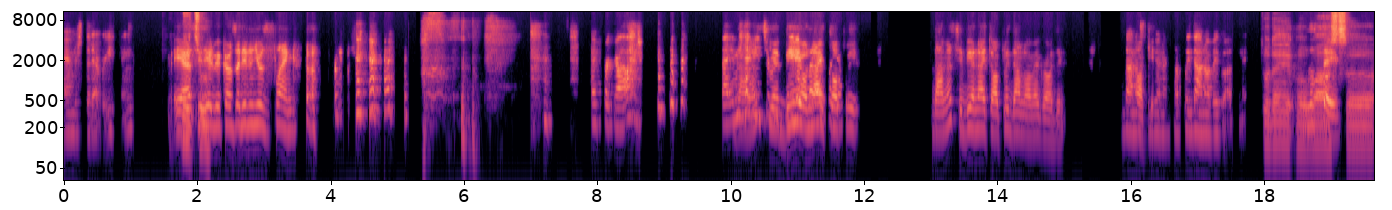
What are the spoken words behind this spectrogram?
I understood everything. Yes, you did because I didn't use slang. I forgot. I, I need Danas to je repeat bio I najtopliji. Danas je bio najtopliji dan ove godine. Danas Okay. je bio najtopliji dan ove godine. Today was uh,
